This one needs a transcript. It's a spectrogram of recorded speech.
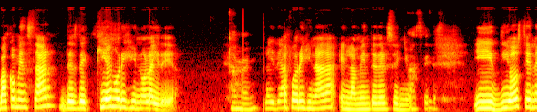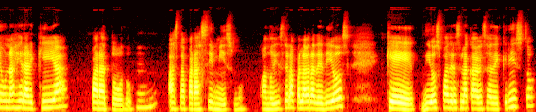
va a comenzar desde quién originó la idea. Amén. La idea fue originada en la mente del Señor. Y Dios tiene una jerarquía para todo, hasta para sí mismo. Cuando dice la palabra de Dios que Dios Padre es la cabeza de Cristo,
